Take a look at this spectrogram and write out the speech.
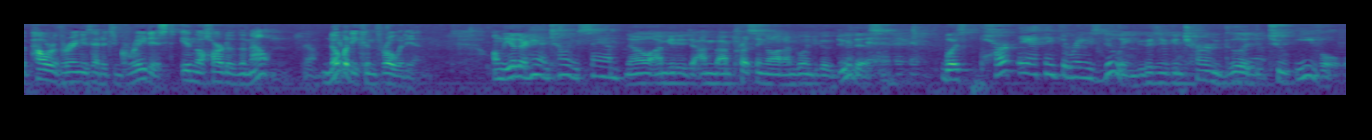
the power of the ring is at its greatest in the heart of the mountain. Nobody can throw it in. On the other hand, telling Sam, "No, I'm going to, I'm, I'm pressing on. I'm going to go do this," was partly, I think, the ring's doing because you can turn good to evil,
